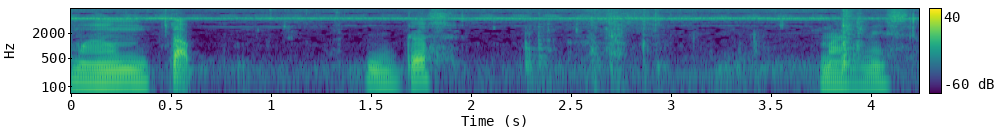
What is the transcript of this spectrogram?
Mantap. Dos manis.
